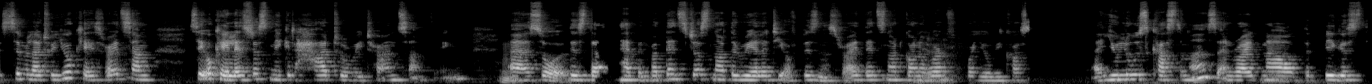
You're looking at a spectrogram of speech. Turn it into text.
similar to your case, right? Some say, okay, let's just make it hard to return something, mm. uh, so this doesn't happen. But that's just not the reality of business, right? That's not going to yeah. work for you because uh, you lose customers, and right now the biggest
